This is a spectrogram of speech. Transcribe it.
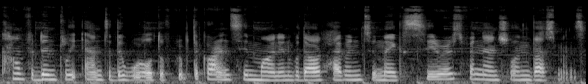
confidently enter the world of cryptocurrency mining without having to make serious financial investments.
